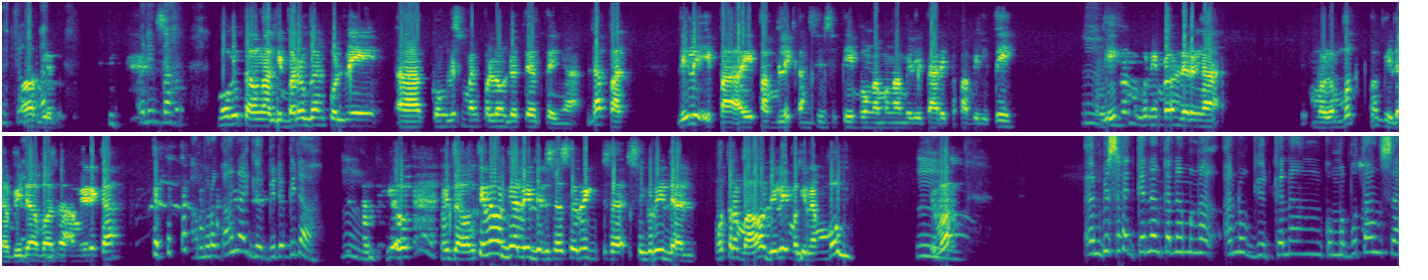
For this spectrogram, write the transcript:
Okay. o di ba? Mo bitaw nga gibarugan po ni uh, Congressman Pulong Duterte nga dapat dili ipa i-public ang sensitibo nga mga military capability. Mm. Ang ingon mo ni Browner nga malambot pa bida-bida ba sa Amerika? Amurag ana gyud bida-bida. Mm. Minsan, ang tinawag nga leader sa, sa seguridad, mo trabaho dili maginambog. Mm. Di ba? And beside kanang kanang mga ano gyud kanang kung mabutang sa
